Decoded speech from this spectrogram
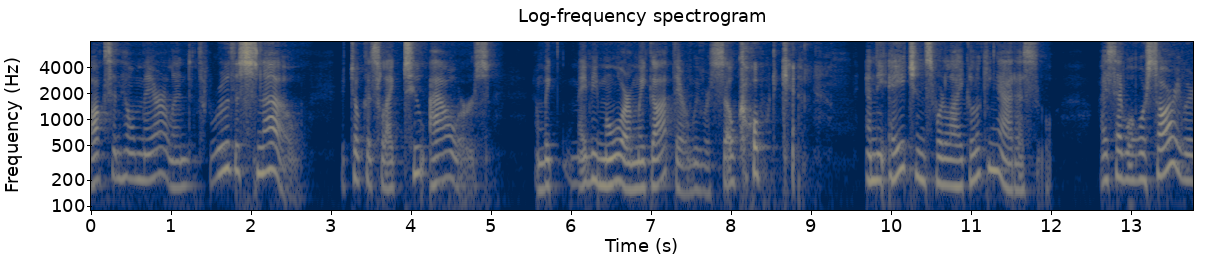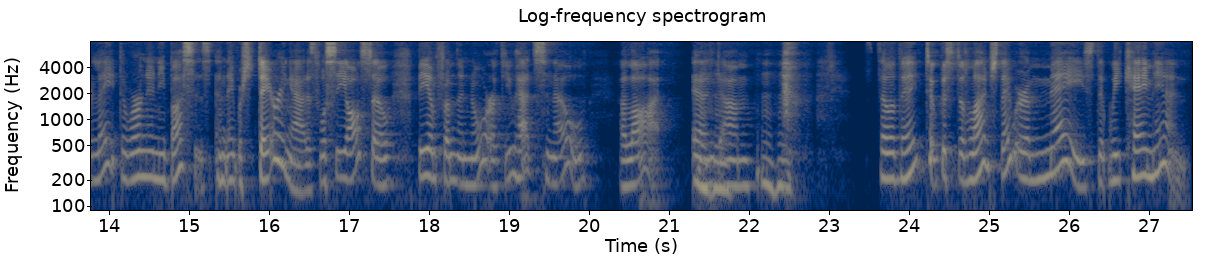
Oxon Hill, Maryland, through the snow It took us like two hours, and we maybe more. And we got there. We were so cold again, and the agents were like looking at us. I said, "Well, we're sorry, we're late. There weren't any buses," and they were staring at us. Well, see, also being from the north, you had snow a lot, and Mm-hmm. um, so they took us to lunch. They were amazed that we came in,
